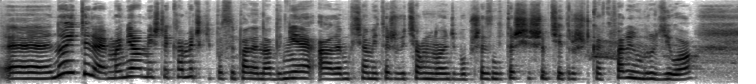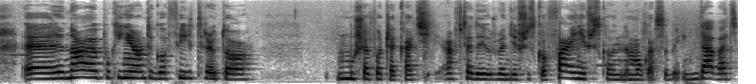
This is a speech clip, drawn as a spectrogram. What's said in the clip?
E, No i tyle. Miałam jeszcze kamyczki posypane na dnie, ale musiałam je też wyciągnąć, bo przez nie też się szybciej troszeczkę akwarium brudziło. E, No ale póki nie mam tego filtru, to muszę poczekać, a wtedy już będzie wszystko fajnie, wszystko będę mogła sobie im dawać.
